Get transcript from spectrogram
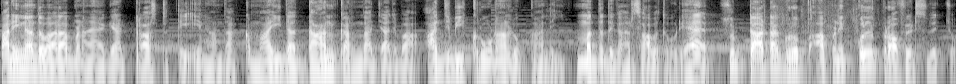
ਪਰ ਇਹਨਾਂ ਦੁਆਰਾ ਬਣਾਇਆ ਗਿਆ ਟਰਸਟ ਤੇ ਇਹਨਾਂ ਦਾ ਕਮਾਈ ਦਾ ਦਾਨ ਕਰਨ ਦਾ ਜਜ਼ਬਾ ਅੱਜ ਵੀ ਕਰੋੜਾਂ ਲੋਕਾਂ ਲਈ ਮਦਦਗਾਰ ਸਾਬਤ ਹੋ ਰਿਹਾ ਹੈ। ਸੋ ਟਾਟਾ ਗਰੁੱਪ ਆਪਣੇ ਕੁੱਲ ਪ੍ਰੋਫਿਟਸ ਵਿੱਚੋਂ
